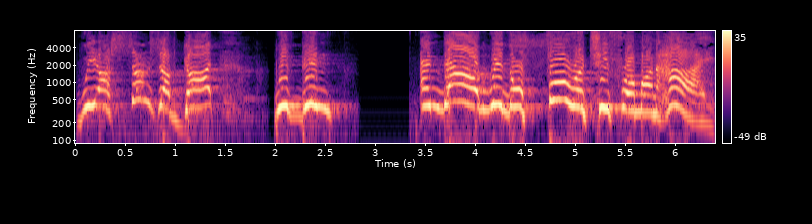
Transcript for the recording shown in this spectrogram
We are sons of God. We've been endowed with authority from on high.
